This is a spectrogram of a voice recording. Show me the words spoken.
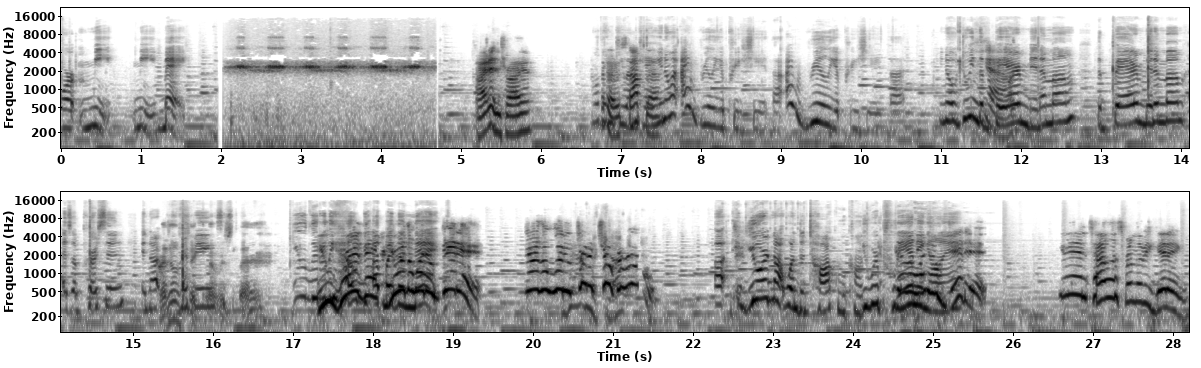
Or me. Me, Mei. I didn't try. Well, thank you, stop MK. that. You know what? I really appreciate that. I really appreciate that. You know, doing the Yeah. bare minimum, the bare minimum as a person and not ripping. I don't ripping. think I was there. You You literally held were me there. up by You were the, the one who did it. You're the one who Yeah, tried to choke her out. Uh, you're not one to talk, Wukong. You were You're the planning one who on did it. it. You didn't tell us from the beginning.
